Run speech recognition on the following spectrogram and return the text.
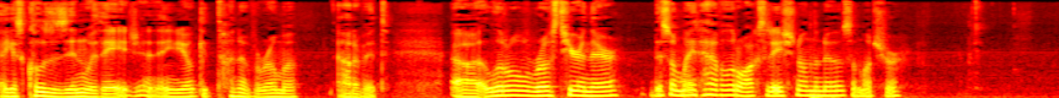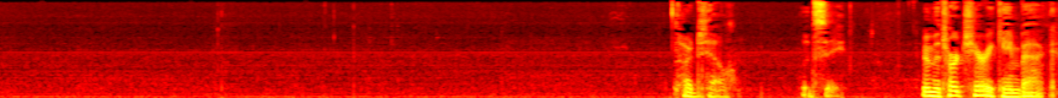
I guess, closes in with age, and you don't get a ton of aroma out of it. Uh, a little roast here and there. This one might have a little oxidation on the nose. I'm not sure. It's hard to tell. Let's see. And the tart cherry came back.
